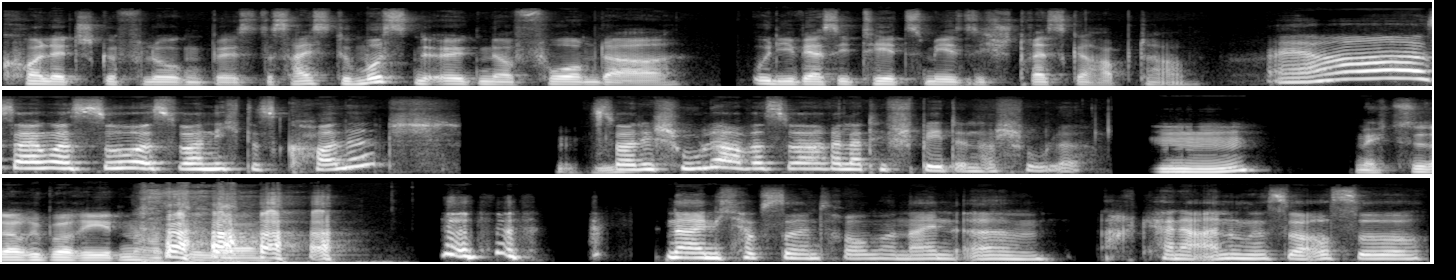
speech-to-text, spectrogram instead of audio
College geflogen bist. Das heißt, du musst in irgendeiner Form da universitätsmäßig Stress gehabt haben. Ja, sagen wir es so, es war nicht das College, es Mhm. war die Schule, aber es war relativ spät in der Schule. Mhm. Möchtest du darüber reden? Hast du da Nein, ich habe so ein Trauma. Nein, ähm, ach, keine Ahnung, es war auch so.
